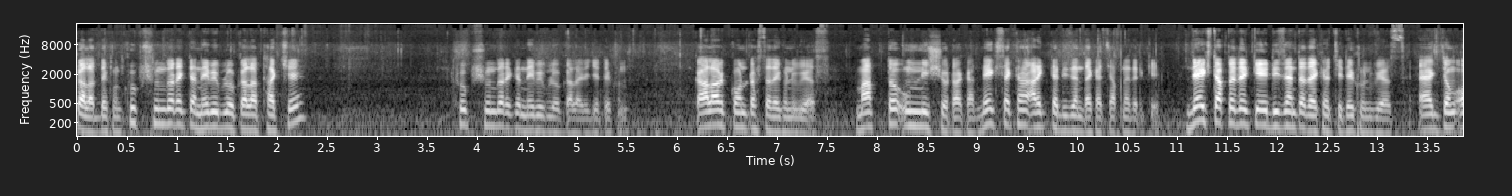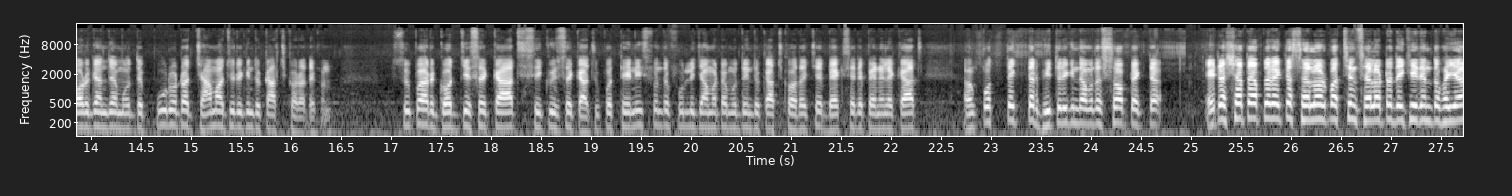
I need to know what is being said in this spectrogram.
কালার দেখুন, খুব সুন্দর একটা নেভি ব্লু কালার থাকছে। খুব সুন্দর একটা নেভি ব্লু কালার এই যে দেখুন। কালার কন্ট্রাস্টটা দেখুন বিয়াস মাত্র উনিশশো টাকা। নেক্সট একটা আরেকটা ডিজাইন দেখাচ্ছি আপনাদেরকে। নেক্সট আপনাদেরকে এই ডিজাইনটা দেখাচ্ছি, দেখুন বিয়াস একদম অর্গানজার মধ্যে পুরোটা জামা জুড়ে কিন্তু কাজ করা, দেখুন। সুপার গজ্জেসের কাজ সিকুয়েন্সের কাজ। উপর থেকে নিচ পর্যন্ত ফুললি জামাটার মধ্যে কিন্তু কাজ করা থাকছে ব্যাক সাইডে প্যানেলের কাজ। এবং প্রত্যেকটার ভিতরে কিন্তু আমাদের সফট একটা এটার সাথে আপনারা একটা স্যালোয়ার পাচ্ছেন স্যালোয়ারটা দেখিয়ে দেন তো ভাইয়া।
